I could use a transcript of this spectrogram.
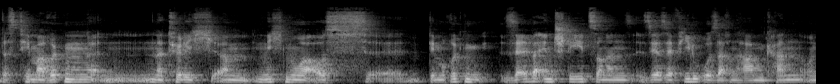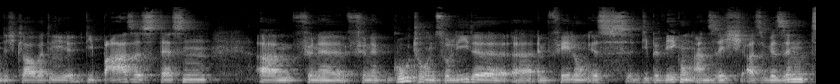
das Thema Rücken natürlich ähm, nicht nur aus äh, dem Rücken selber entsteht, sondern sehr, sehr viele Ursachen haben kann. Und ich glaube, die, die Basis dessen ähm, für, eine, für eine gute und solide äh, Empfehlung ist die Bewegung an sich. Also wir sind,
